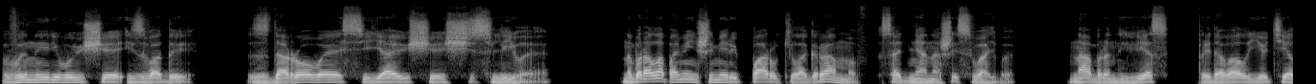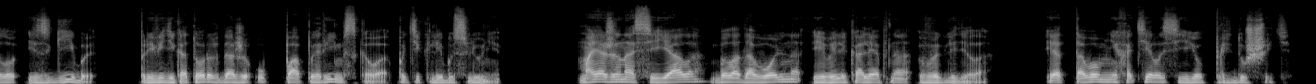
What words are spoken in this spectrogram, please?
выныривающая из воды, здоровая, сияющая, счастливая. Набрала по меньшей мере пару килограммов со дня нашей свадьбы. Набранный вес придавал ее телу изгибы, при виде которых даже у папы римского потекли бы слюни. Моя жена сияла, была довольна и великолепно выглядела. И оттого мне хотелось ее придушить.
